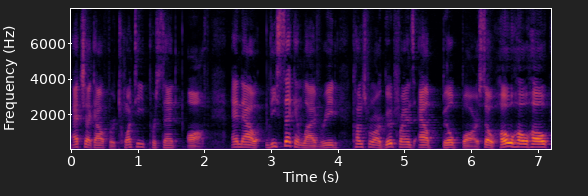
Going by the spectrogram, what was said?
at checkout for 20% off. And now, the second live read comes from our good friends at Built Bar. So, ho, ho, ho,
